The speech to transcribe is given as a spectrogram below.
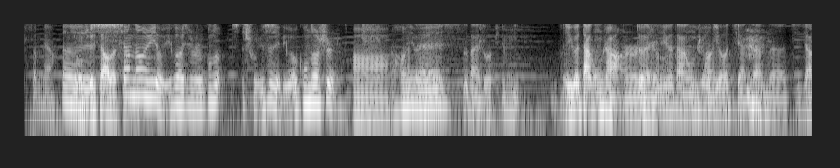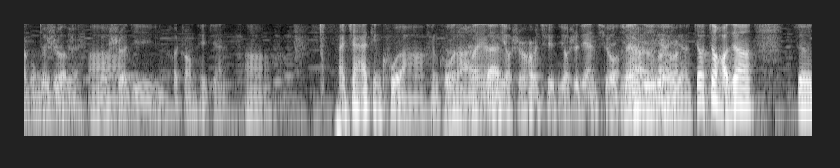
怎么样？呃，用学校的相当于有一个就是工作属于自己的一个工作室，啊然后因为四百多平米，一个大工厂是那对，种一个大工厂有简单的机加工的设备有设计和装配间，啊，哎，这还挺酷的哈，挺酷的。欢迎你有时候去，有时间去我们没问题，一那儿玩玩定一定，就嗯就好像就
